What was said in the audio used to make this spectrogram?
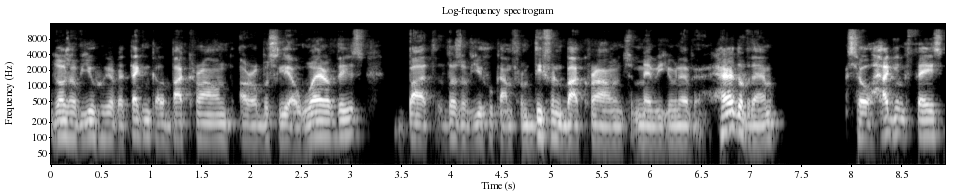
Those of you who have a technical background are obviously aware of this, but those of you who come from different backgrounds, maybe you've never heard of them. So Hugging Face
